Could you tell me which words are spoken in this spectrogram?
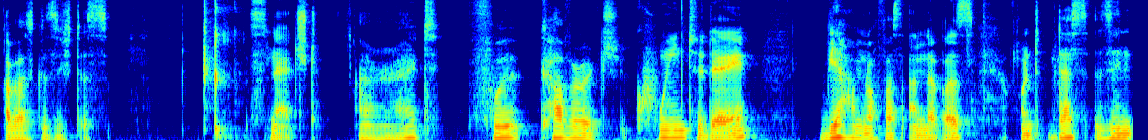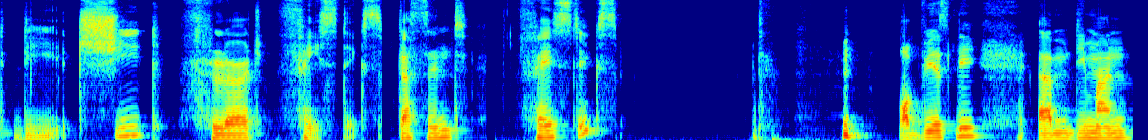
Aber das Gesicht ist snatched. Alright, Full Coverage Queen today. Wir haben noch was anderes und das sind die Cheek Flirt Face Sticks. Das sind Face Sticks, obviously, ähm, die man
